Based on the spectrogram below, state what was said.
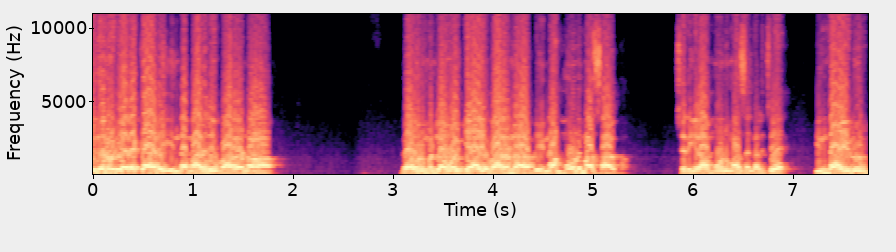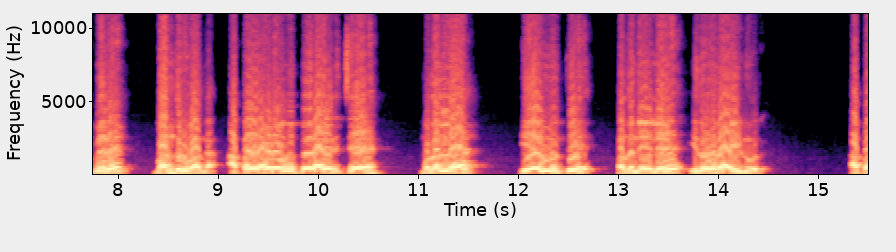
இதனுடைய ரெக்கார்டு இந்த மாதிரி வரணும். கவர்மெண்ட்ல ஓகே ஆகி வரணும் அப்படின்னா மூணு மாசம் ஆகும். சரிங்களா? மூணு மாசம் கழிச்சு இந்த ஐநூறு பேரு வந்துருவாங்க. அப்ப எவ்வளவு பேர் ஆயிருச்சு? முதல்ல எழுநூத்தி பதினேழு இது ஒரு ஐநூறு. அப்ப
